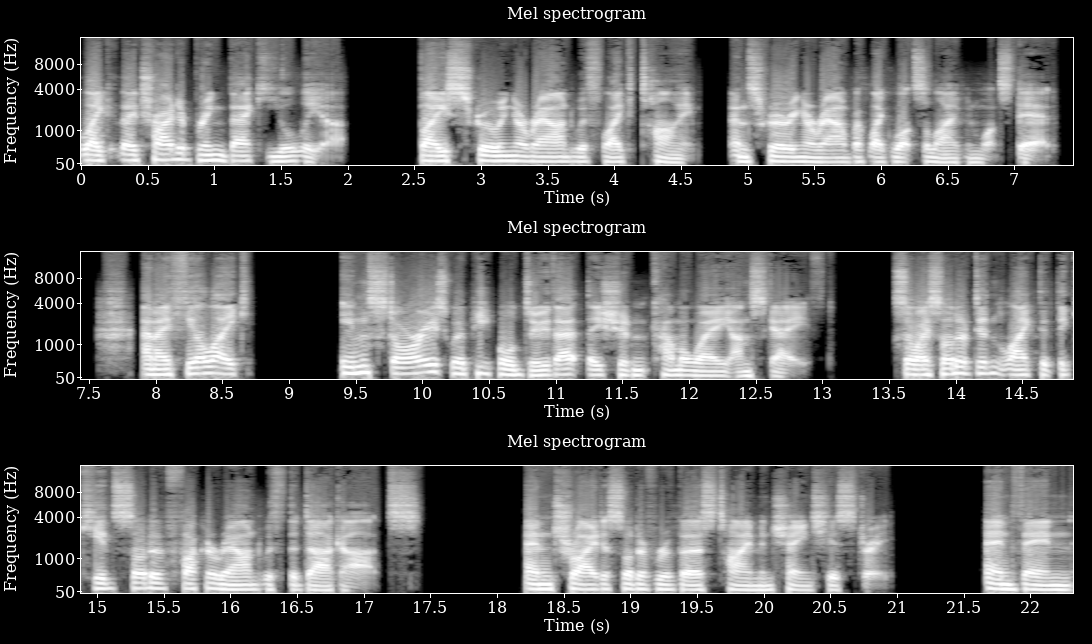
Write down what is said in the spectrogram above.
like they try to bring back Yulia by screwing around with like time and screwing around with like what's alive and what's dead. And I feel like in stories where people do that, they shouldn't come away unscathed. So I sort of didn't like that the kids sort of fuck around with the dark arts and try to sort of reverse time and change history. And then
